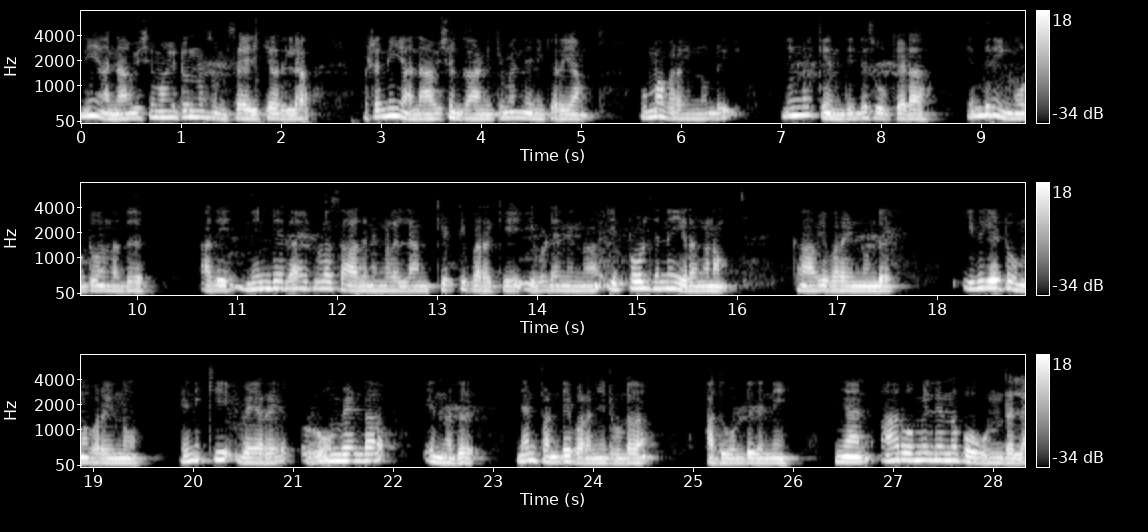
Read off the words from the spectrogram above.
നീ അനാവശ്യമായിട്ടൊന്നും സംസാരിക്കാറില്ല. പക്ഷെ നീ അനാവശ്യം കാണിക്കുമെന്ന് എനിക്കറിയാം. ഉമ്മ പറയുന്നുണ്ട് നിങ്ങൾക്ക് എന്തിന്റെ സൂക്കേടാ? എന്തിനാ ഇങ്ങോട്ട് വന്നത്? അതെ നിന്റേതായിട്ടുള്ള സാധനങ്ങളെല്ലാം കെട്ടിപ്പറക്കി ഇവിടെ നിന്ന് ഇപ്പോൾ തന്നെ ഇറങ്ങണം. കാവ്യ പറയുന്നുണ്ട്. ഇത് കേട്ട് ഉമ്മ പറയുന്നു എനിക്ക് വേറെ റൂം വേണ്ട എന്നത് ഞാൻ പണ്ടേ പറഞ്ഞിട്ടുണ്ട് അതുകൊണ്ട് തന്നെ ഞാൻ ആ റൂമിൽ നിന്ന് പോകുന്നതല്ല.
